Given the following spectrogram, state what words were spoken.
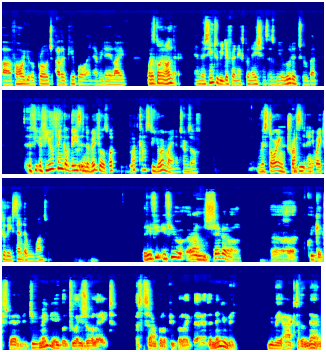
uh, for how you approach other people in everyday life? What is going on there? And there seem to be different explanations, as we alluded to. But if if you think of these individuals, what what comes to your mind in terms of restoring trust in any way to the extent that we want to? But if you if you run several uh, quick experiment, you may be able to isolate a sample of people like that, and then you may you may act on them.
